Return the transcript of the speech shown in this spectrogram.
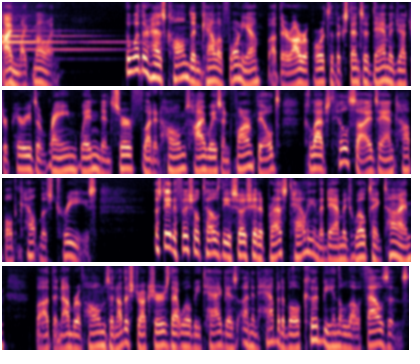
I'm Mike Moen. The weather has calmed in California, but there are reports of extensive damage after periods of rain, wind, and surf flooded homes, highways, and farm fields, collapsed hillsides, and toppled countless trees. A state official tells the Associated Press tallying the damage will take time, but the number of homes and other structures that will be tagged as uninhabitable could be in the low thousands.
